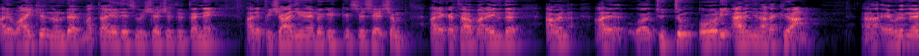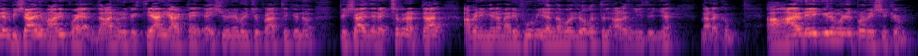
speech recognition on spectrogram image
അത് വായിക്കുന്നുണ്ട്. മത്തായ സുവിശേഷത്തിൽ തന്നെ അത് പിശാചിനെ ബഹിഷ്കരിച്ച ശേഷം അത് കഥ പറയുന്നത് അവൻ അത് ചുറ്റും ഓടി അലഞ്ഞു നടക്കുകയാണ്. എവിടെ നിന്നേലും പിശാജ് മാറിപ്പോയാൽ ഉദാഹരണം ഒരു ക്രിസ്ത്യാനിയാകട്ടെ യേശുവിനെ വിളിച്ച് പ്രാർത്ഥിക്കുന്നു. പിശാജിനെ രക്ഷപ്പെടട്ടാൽ അവൻ ഇങ്ങനെ മരുഭൂമിയിൽ എന്ന പോലെ ലോകത്തിൽ അളഞ്ഞു തിരിഞ്ഞ് നടക്കും. ആരുടെയെങ്കിലും ഉള്ളിൽ പ്രവേശിക്കും.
